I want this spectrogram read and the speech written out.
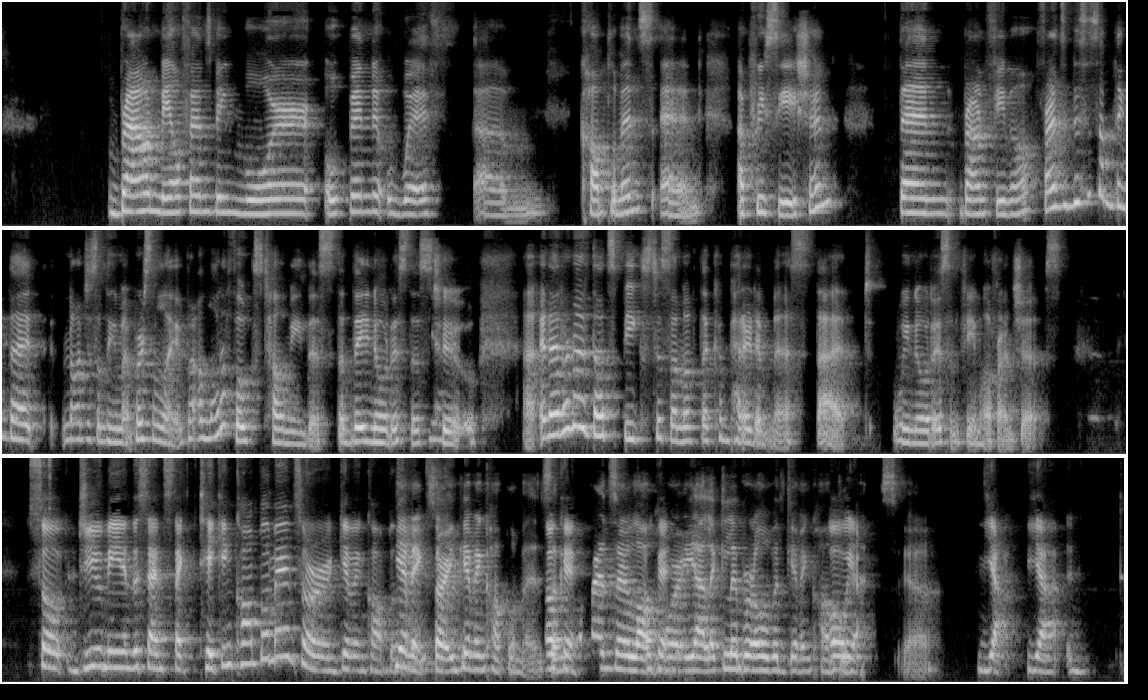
brown male fans being more open with um, compliments and appreciation? than brown female friends. And this is something that not just something in my personal life, but a lot of folks tell me this that they notice this yeah. too. Uh, and I don't know if that speaks to some of the competitiveness that we notice in female friendships. So, do you mean in the sense like taking compliments or giving compliments? Giving, sorry, giving compliments. Okay. friends are a lot okay. more, yeah, like liberal with giving compliments. Oh, yeah. Yeah. Yeah. Yeah.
